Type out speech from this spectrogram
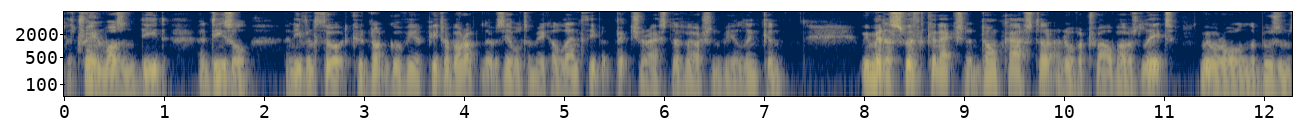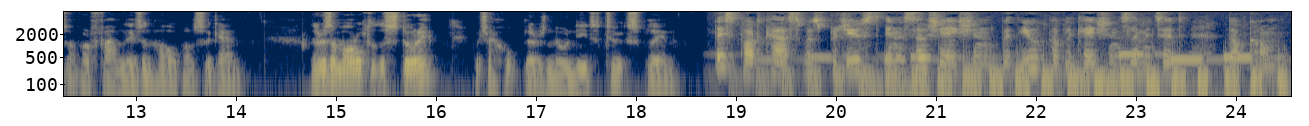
The train was indeed a diesel, and even though it could not go via Peterborough, it was able to make a lengthy but picturesque diversion via Lincoln. We made a swift connection at Doncaster, and over 12 hours late, we were all in the bosoms of our families in Hull once again. There is a moral to the story, which I hope there's no need to explain. This podcast was produced in association with YouPublications Limited.com.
